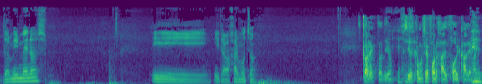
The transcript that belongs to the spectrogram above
Dormir menos. Y, y trabajar mucho. Correcto, tío. Así es, como se forja el folk alemán.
